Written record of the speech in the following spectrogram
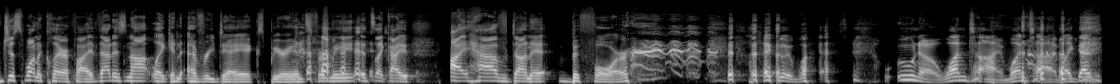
just want to clarify that is not like an everyday experience for me. it's like I I have done it before. Uno, one time, one time. Like that.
